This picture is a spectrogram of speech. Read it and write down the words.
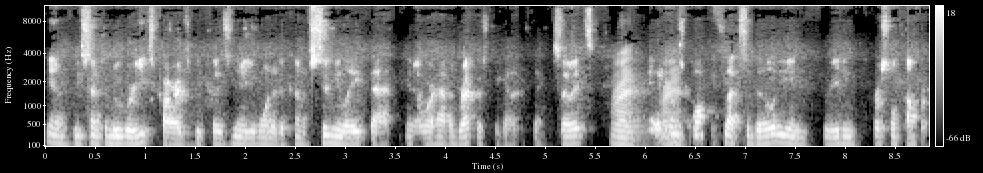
you know, we sent them Uber Eats cards because you know you wanted to kind of simulate that you know we're having breakfast together thing. So it's right. Yeah, it right. comes back to flexibility and creating personal comfort.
